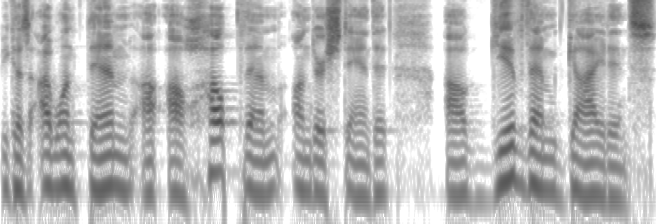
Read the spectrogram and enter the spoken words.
because I want them. I'll, I'll help them understand it. I'll give them guidance,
